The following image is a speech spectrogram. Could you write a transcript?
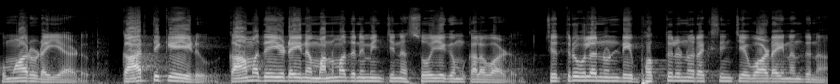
కుమారుడయ్యాడు. కార్తికేయుడు కామధేయుడైన మన్మధుని మించిన సోయగం కలవాడు. శత్రువుల నుండి భక్తులను రక్షించేవాడైనందున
